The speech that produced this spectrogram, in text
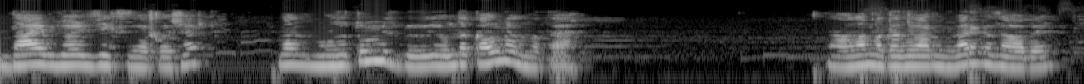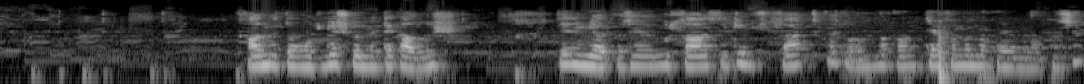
daha iyi videolar izleyeceksiniz arkadaşlar. Lan mozotum biz böyle yolda kalmayalım bak ha. Ya adam da gazı vermiyor. Ver gazı abi. Kalmıyorsan 35 kilometre kalmış. Dedim gibi arkadaşlar bu saat 2.5 saat kaç oldu bakalım telefondan bakalım arkadaşlar.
